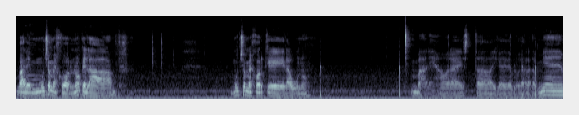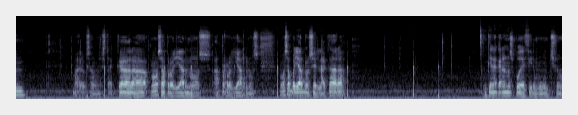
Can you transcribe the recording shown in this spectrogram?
Vale, mucho mejor, ¿no? Que la... Mucho mejor que la 1. Vale, ahora esta hay que desbloquearla también. Vale, usamos esta cara. Vamos a apoyarnos. Apoyarnos. Vamos a apoyarnos en la cara. Que la cara nos puede decir mucho.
